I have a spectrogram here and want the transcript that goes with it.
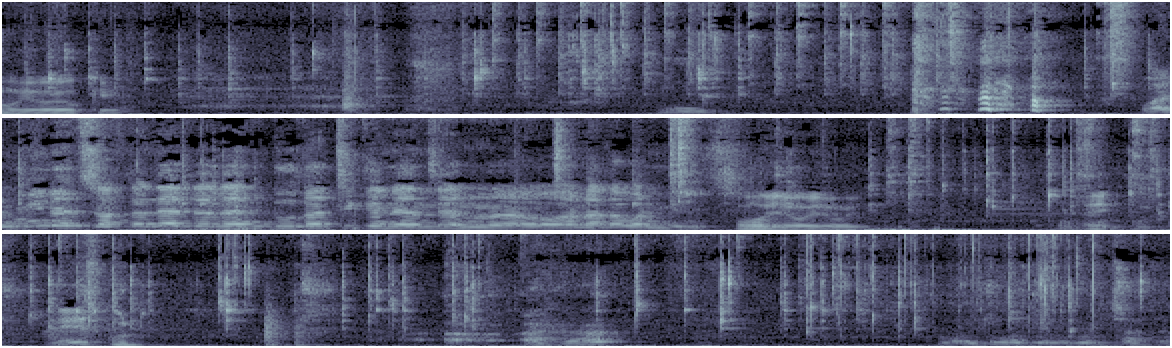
Oi, oi, okay. One minute after that, and then do the chicken and then uh, another one minute. Oi, oi, oi. Hey, hey, it's good. Uh-huh. Oh, ito ang good chat. ah.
